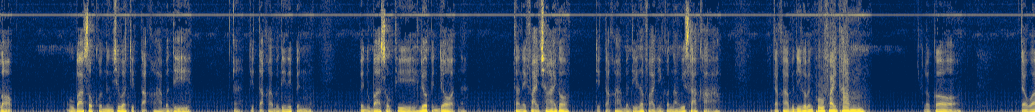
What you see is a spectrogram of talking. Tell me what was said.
หลอก อุบาสกคนหนึ่งชื่อว่าจิตตคาบดี จิตตคาบดีนี่เป็นเป็นอุบาสกที่เรียกว่าเป็นยอดนะ ถ้าในฝ่ายชายก็จิตตคาบดีถ้าฝ่ายหญิงก็นางวิสาขาจิตตคาบดีก็เป็นผู้ฝ่ายธรรม แล้วก็ แต่ว่า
